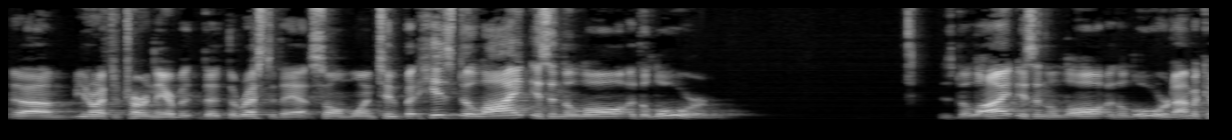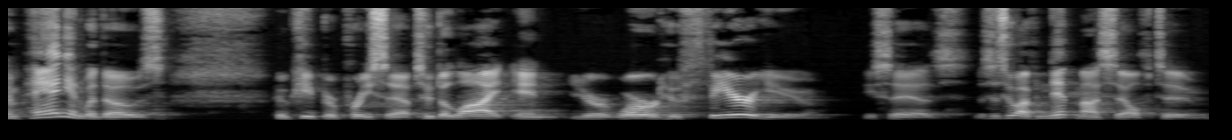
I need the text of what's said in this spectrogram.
um, you don't have to turn there, but the, the rest of that, Psalm 1 2. But his delight is in the law of the Lord. His delight is in the law of the Lord. I'm a companion with those who keep your precepts, who delight in your word, who fear you, he says. This is who I've knit myself to.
